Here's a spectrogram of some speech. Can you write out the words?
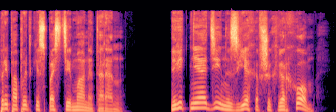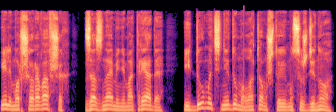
при попытке спасти Манетаран. Ведь ни один из ехавших верхом или маршировавших за знаменем отряда и думать не думал о том, что ему суждено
